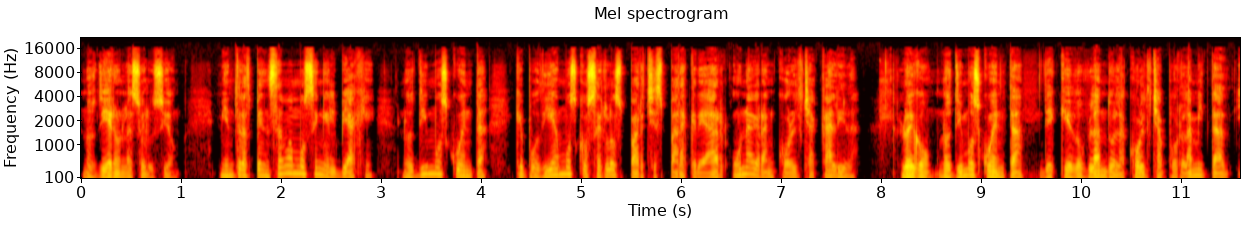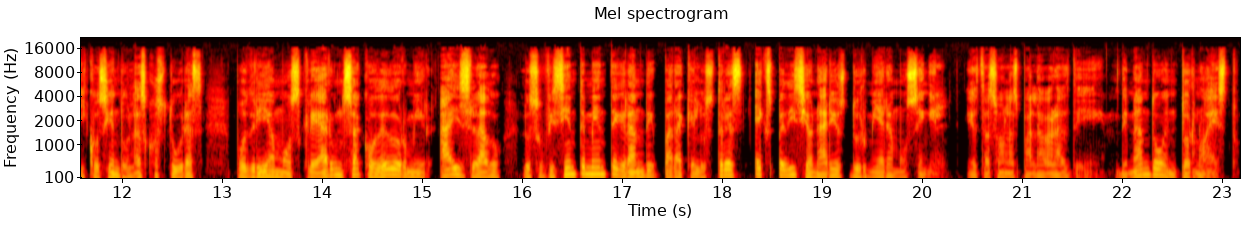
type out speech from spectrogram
nos dieron la solución. Mientras pensábamos en el viaje, nos dimos cuenta que podíamos coser los parches para crear una gran colcha cálida. Luego nos dimos cuenta de que doblando la colcha por la mitad y cosiendo las costuras, podríamos crear un saco de dormir aislado lo suficientemente grande para que los tres expedicionarios durmiéramos en él. Estas son las palabras de, Nando en torno a esto.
